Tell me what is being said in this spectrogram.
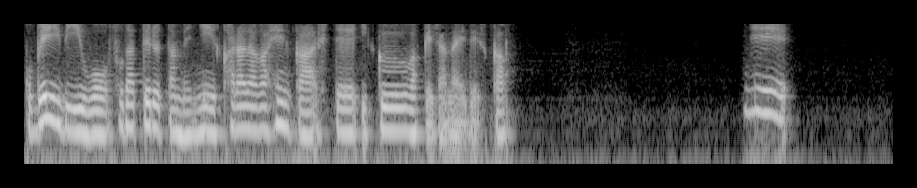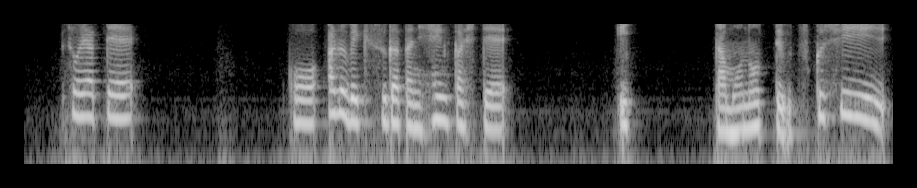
こうベイビーを育てるために体が変化していくわけじゃないですか。で、そうやって、こう、あるべき姿に変化していったものって美し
